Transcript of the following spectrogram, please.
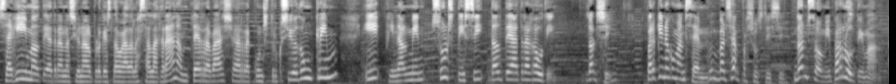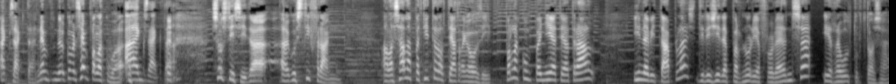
Seguim al Teatre Nacional, però aquesta vegada a la sala gran, amb terra baixa, reconstrucció d'un crim. I, finalment, Solstici del Teatre Gaudí. Doncs sí, Per quina comencem? Comencem per solstici. Doncs som-hi, per l'última. Exacte. Anem, comencem per la cua. Ah, exacte. Solstici, d'Agustí Frank, a la sala petita del Teatre Gaudí, per la companyia teatral Inevitables, dirigida per Núria Florença i Raül Tortosa.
